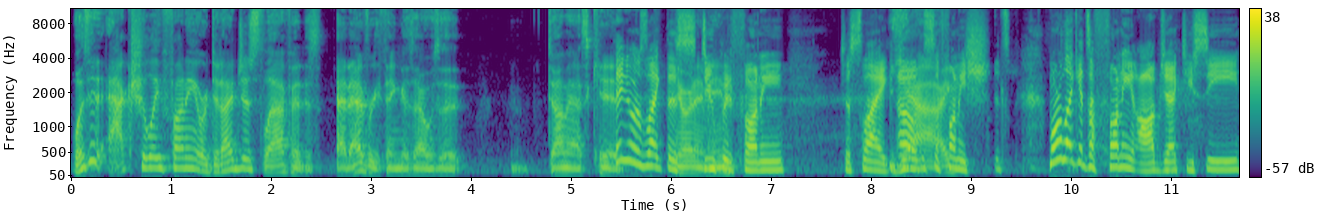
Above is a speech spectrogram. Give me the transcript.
was it actually funny, or did I just laugh at at everything because I was a dumbass kid? I think it was like this You know what I stupid mean? funny, just like oh, this is a I- funny. Sh-. It's more like it's a funny object you see,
